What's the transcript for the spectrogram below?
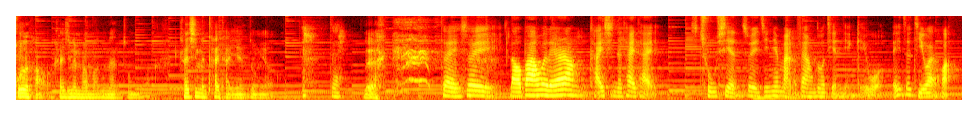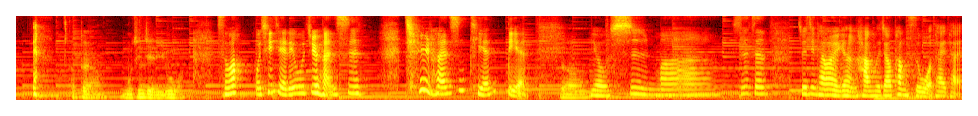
说得好，开心的妈妈真的很重要，开心的太太也很重要。对对对，所以老爸为了要让开心的太太出现，所以今天买了非常多甜点给我。哎，这题外话。对啊，母亲节礼物嘛。什么？母亲节礼物居然是 居然是甜点？是啊。有事吗？是真。最近台湾有一个很夯的，叫“胖死我太太”。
